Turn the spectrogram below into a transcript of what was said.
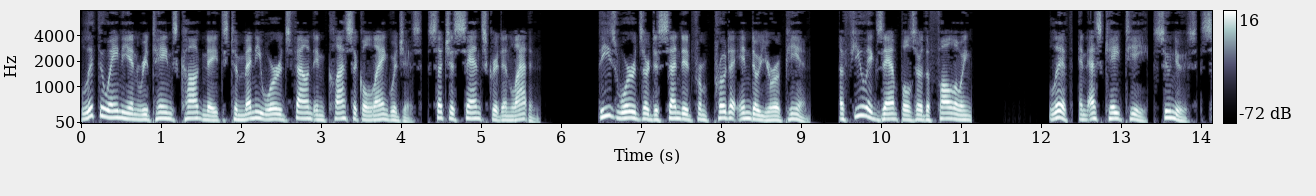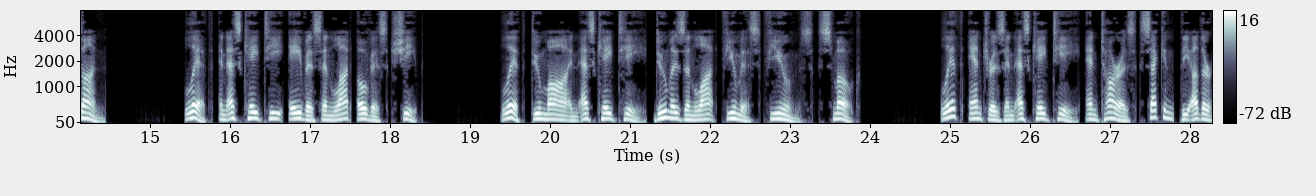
Lithuanian retains cognates to many words found in classical languages, such as Sanskrit and Latin. These words are descended from Proto-Indo-European. A few examples are the following Lith, and skt, sunus sun. Lith, and skt, avis and lot, ovis sheep. Lith, duma and skt, dumas and lot, fumus fumes, smoke. Lith, antras and skt, antaras second, the other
